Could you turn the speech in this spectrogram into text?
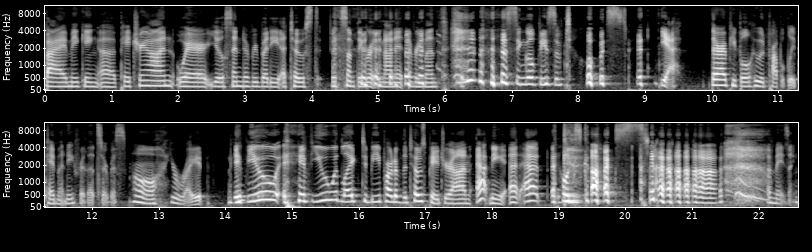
by making a Patreon where you'll send everybody a toast with something written on it every month. a single piece of toast. Yeah. There are people who would probably pay money for that service. Oh, you're right. If you if you would like to be part of the Toast Patreon, at me at at Alex Cox. Amazing.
